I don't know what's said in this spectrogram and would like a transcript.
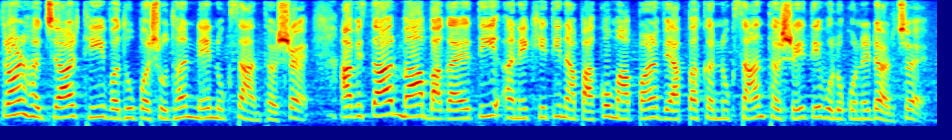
ત્રણ હજારથી વધુ પશુધનને નુકસાન થશે. આ વિસ્તારમાં બાગાયતી અને ખેતીના પાકોમાં પણ વ્યાપક નુકસાન થશે તેવો લોકોને ડર છે.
